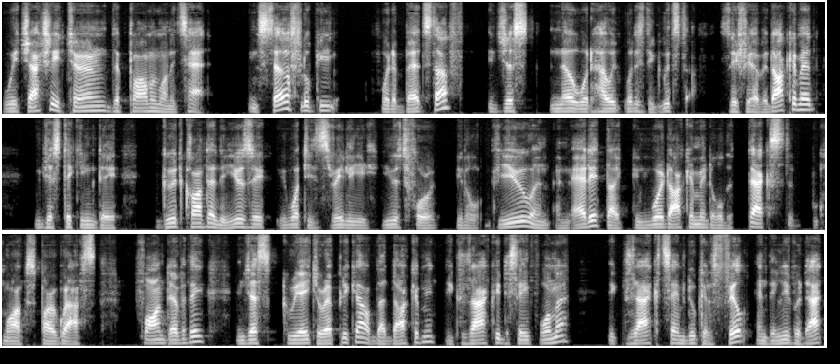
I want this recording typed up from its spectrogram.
which actually turned the problem on its head. Instead of looking for the bad stuff, it just know what how it, what is the good stuff. So if you have a document, you're just taking the good content, the user, what is really used for, you know, view and, and edit, like in Word document, all the text, the bookmarks, paragraphs, font, everything, and just create a replica of that document, exactly the same format, exact same look and feel, and deliver that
